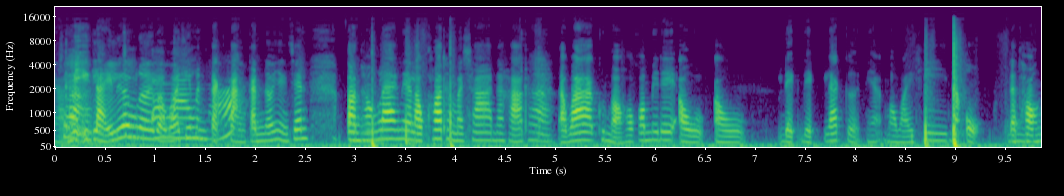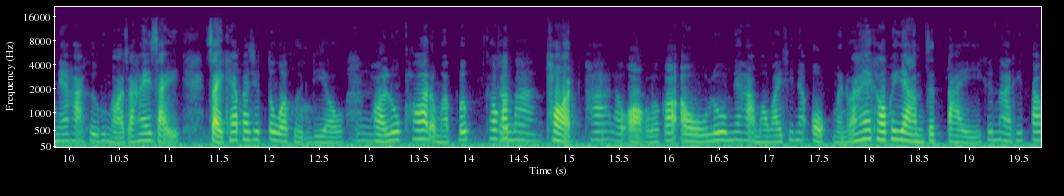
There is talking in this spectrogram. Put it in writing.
ค่ะค่ะมีอีกหลายเรื่องเลยแบบว่าที่มันแตกต่างกันเนาะอย่างเช่น ตอนท้องแรกเนี่ยเราคลอดธรรมชาตินะคะค่ะแต่ว่าคุณหมอเขาก็ไม่ได้เอาเอาเด็กเด็กแรกเกิดเนี่ยมาไว้ที่หน้าอก แต่อืมท้องเนี่ยค่ะ คือคุณหมอจะให้ใส่ใส่แค่ผ้าเช็ดตัวผืนเดียวอืมพอลูกคลอดออกมาปุ๊บเขาก็ก็มาถอดผ้าเราออกแล้วก็เอาลูกเนี่ยค่ะมาไว้ที่หน้าอกเหมือนว่าให้เขาพยายามจะไต่ขึ้นมาที่เต้า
